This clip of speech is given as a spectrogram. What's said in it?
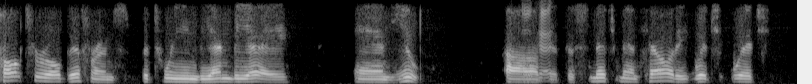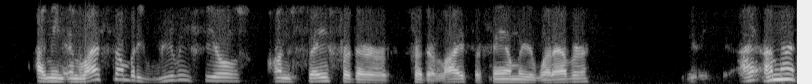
cultural difference between the NBA and you. Uh, Okay. that the snitch mentality, which which, I mean, unless somebody really feels unsafe for their for their life, their family, or whatever, I, I'm not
